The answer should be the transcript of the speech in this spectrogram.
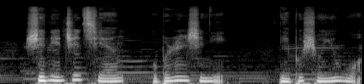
“十年之前我不认识你，你不属于我”。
